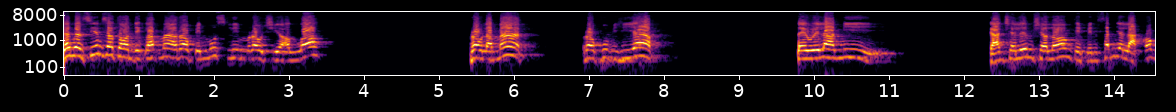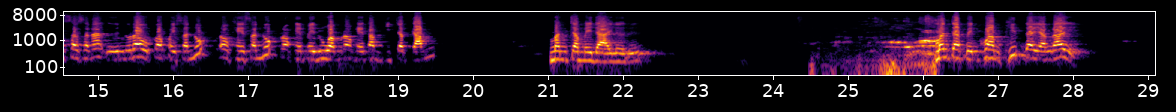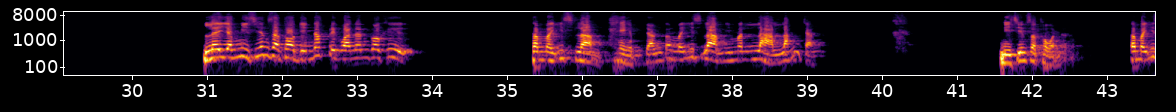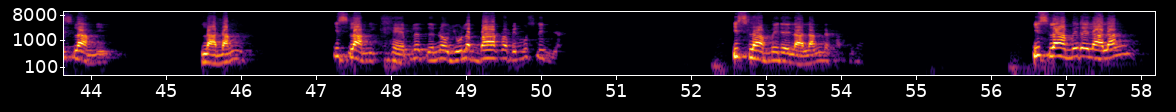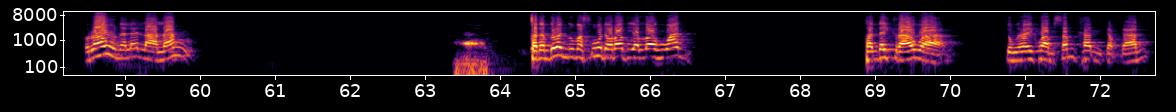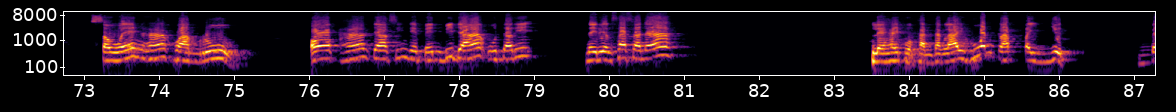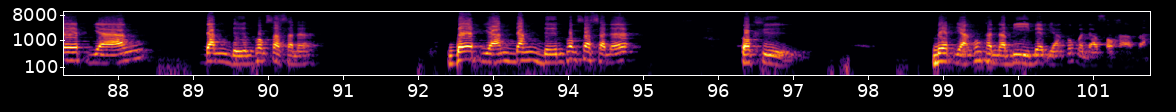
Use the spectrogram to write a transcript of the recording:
ดังนั้นเสียงสะท้อนที่กลับมา เราเป็นมุสลิม เราเชื่ออัลลอฮ์เราละมาดเราคุมฮิญาบ แต่เวลามีการเฉลิมฉลองที่เป็นสัญลักษณ์ของศาสนาอื่น เราก็ไปสนุก เราแค่สนุก เราแค่ไปรวม เราแค่ทำกิจกรรม มันจะไม่ได้เลยหรือ มันจะเป็นความผิดได้อย่างไร เลยยังมีเสียงสะท้อนที่นักไปกว่านั้นก็คือทำไมอิสลามแคบจังทำไมอิสลามนี่มันหลาลังจังมีเสียงสะท้อนนะทำไมอิสลามนี่หลาลัง อิสลามนี่แคบเหลือเกินเราอยู่ลำบากเราเป็นมุสลิมเนี่ยอิสลามไม่ได้หลาลังนะครับพี่น้องอิสลามไม่ได้หลาลัง เรานั่นแหละหลาลังานอับดุลลาห์นุมัสูดรอดิยัลลอฮุอันท่านได้กล่าวว่า จงให้ความสำคัญกับการแสวงหาความรู้ ออกหาจากสิ่งที่เป็นบิดาอุตริ ในเรื่องศาสนาและให้พวกท่านทั้งหลายหวนกลับไปยึดแบบอย่างดังเดิมของศาสนา แบบอย่างดังเดิมของศาสนา ก็คือ แบบอย่างของท่านนาบี แบบอย่างของบรรดาสหาบะ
